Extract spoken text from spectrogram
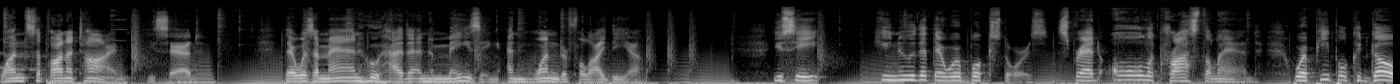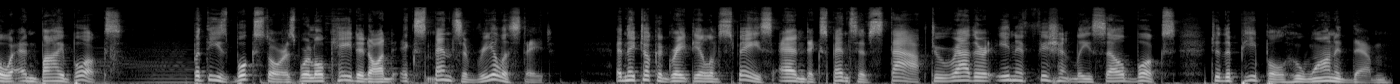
Once upon a time, he said, there was a man who had an amazing and wonderful idea. You see, he knew that there were bookstores spread all across the land where people could go and buy books. But these bookstores were located on expensive real estate, and they took a great deal of space and expensive staff to rather inefficiently sell books to the people who wanted them.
